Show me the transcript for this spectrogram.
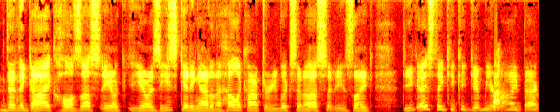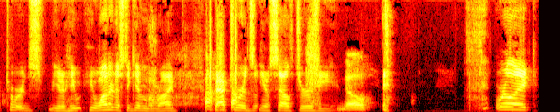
then the guy calls us, you know, you know, as he's getting out of the helicopter, he looks at us and he's like, "Do you guys think you could give me a ride back towards, you know, he he wanted us to give him a ride back towards, you know, South Jersey." No. We're like,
